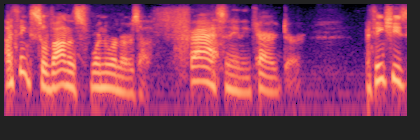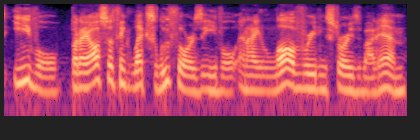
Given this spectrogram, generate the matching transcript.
I think Sylvanas Windrunner is a fascinating character. I think she's evil, but I also think Lex Luthor is evil, and I love reading stories about him.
